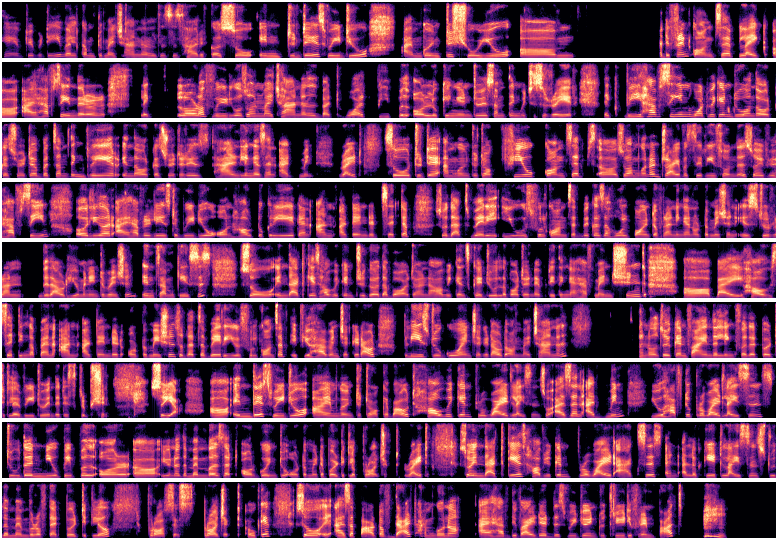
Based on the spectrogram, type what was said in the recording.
Hey everybody, welcome to my channel. This is Harika. So in today's video, I'm going to show you um, a different concept. Like uh, I have seen there are like lot of videos on my channel, but what people are looking into is something which is rare. Like we have seen what we can do on the orchestrator, but something rare in the orchestrator is handling as an admin, right? So today I'm going to talk few concepts. Uh, so I'm going to drive a series on this. So if you have seen earlier, I have released a video on how to create an unattended setup. So that's very useful concept because the whole point of running an automation is to run without human intervention in some cases. In that case, how we can trigger the bot and how we can schedule the bot and everything I have mentioned uh, by how setting up an unattended automation. So that's a very useful concept. If you haven't checked it out, please do go and check it out on my channel and also you can find the link for that particular video in the description. So yeah uh, in this video i am going to talk about how we can provide license. So as an admin you have to provide license to the new people or uh, you know the members that are going to automate a particular project right? So in that case how you can provide access and allocate license to the member of that particular process project okay? So as a part of that i'm gonna I have divided this video into three different parts.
